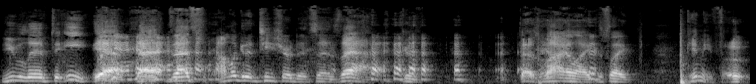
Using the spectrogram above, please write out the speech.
You live to eat." Yeah, that, that's. I'm gonna get a T-shirt that says that. That's what I like. It's like, give me food.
